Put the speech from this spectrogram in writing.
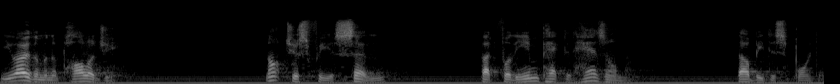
You owe them an apology, not just for your sin, but for the impact it has on them. They'll be disappointed.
